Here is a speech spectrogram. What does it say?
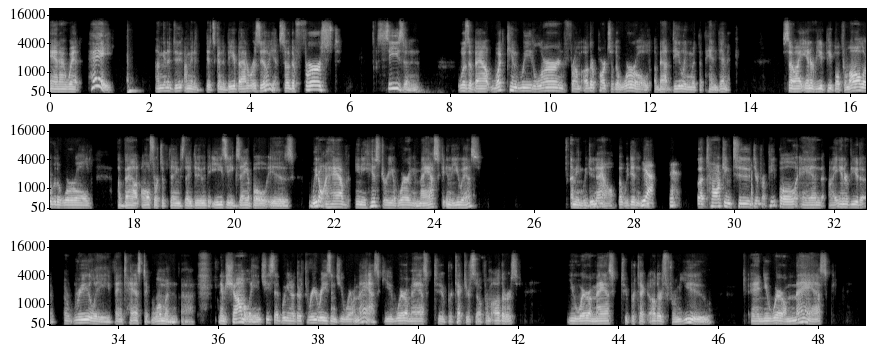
and I went, hey, I'm going to do, I'm going to, it's going to be about resilience. So the first season was about what can we learn from other parts of the world about dealing with the pandemic. So I interviewed people from all over the world about all sorts of things they do. The easy example is we don't have any history of wearing a mask in the US. I mean, we do mm-hmm. now, but we didn't. Yeah. But talking to different people, and I interviewed a, a really fantastic woman uh, named Shamali, and she said, "Well, you know, there are three reasons you wear a mask. You wear a mask to protect yourself from others. You wear a mask to protect others from you, and you wear a mask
